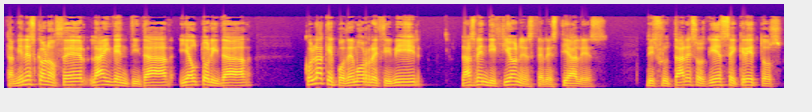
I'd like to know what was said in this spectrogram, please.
También es conocer la identidad y autoridad con la que podemos recibir las bendiciones celestiales, disfrutar esos diez secretos,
